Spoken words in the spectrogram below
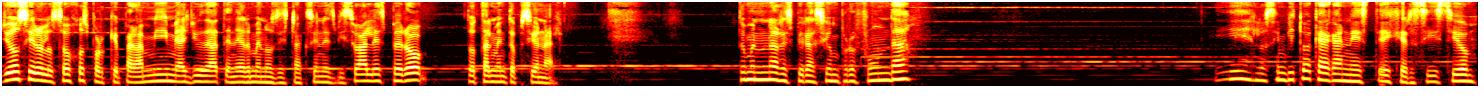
Yo cierro los ojos porque para mí me ayuda a tener menos distracciones visuales, pero totalmente opcional. Tomen una respiración profunda. Y los invito a que hagan este ejercicio.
